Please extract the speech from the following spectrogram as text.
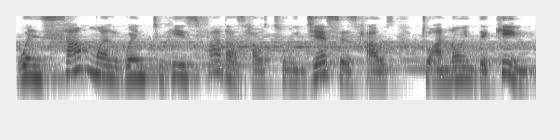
When Samuel went to his father's house, to Jesse's house, to anoint the king,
